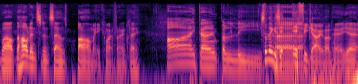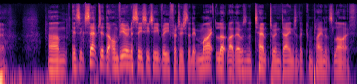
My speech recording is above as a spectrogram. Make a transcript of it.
Well, the whole incident sounds barmy, quite frankly. I don't believe Something is her. iffy going on here, yeah. Um, it's accepted that on viewing the CCTV footage that it might look like there was an attempt to endanger the complainant's life.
